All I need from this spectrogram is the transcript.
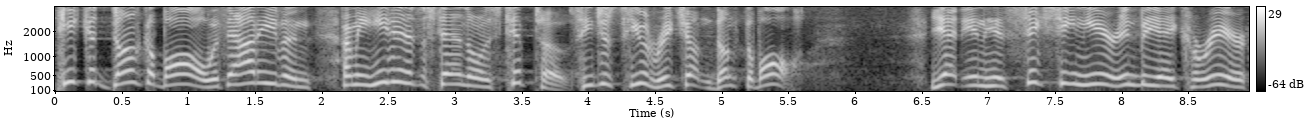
He could dunk a ball without even, I mean, he didn't have to stand on his tiptoes. He just, he would reach up and dunk the ball. Yet in his 16 year NBA career,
